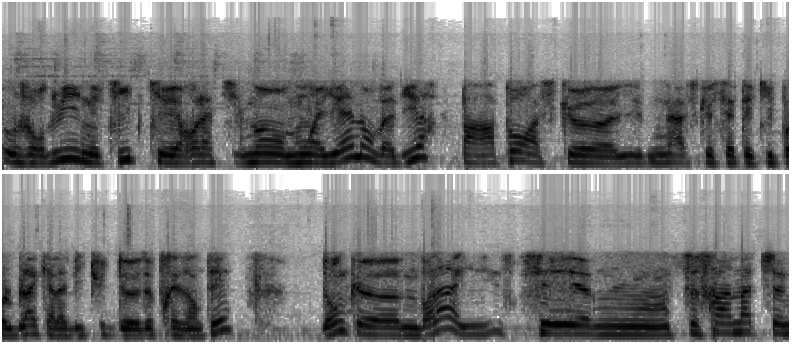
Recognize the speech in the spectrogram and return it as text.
aujourd'hui une équipe qui est relativement moyenne, on va dire, par rapport à ce que, cette équipe All Black a l'habitude de, de présenter. Donc euh, voilà, il- c'est, euh, ce sera un match in-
